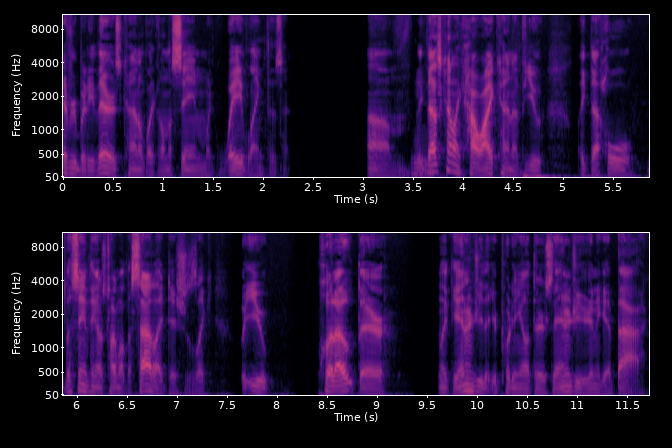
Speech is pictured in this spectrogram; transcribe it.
everybody there is kind of like on the same like wavelength as him. Um like Hmm. that's kind of like how i kind of view like that whole the same thing i was talking about the satellite dishes like what you put out there like the energy that you're putting out there is the energy you're going to get back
